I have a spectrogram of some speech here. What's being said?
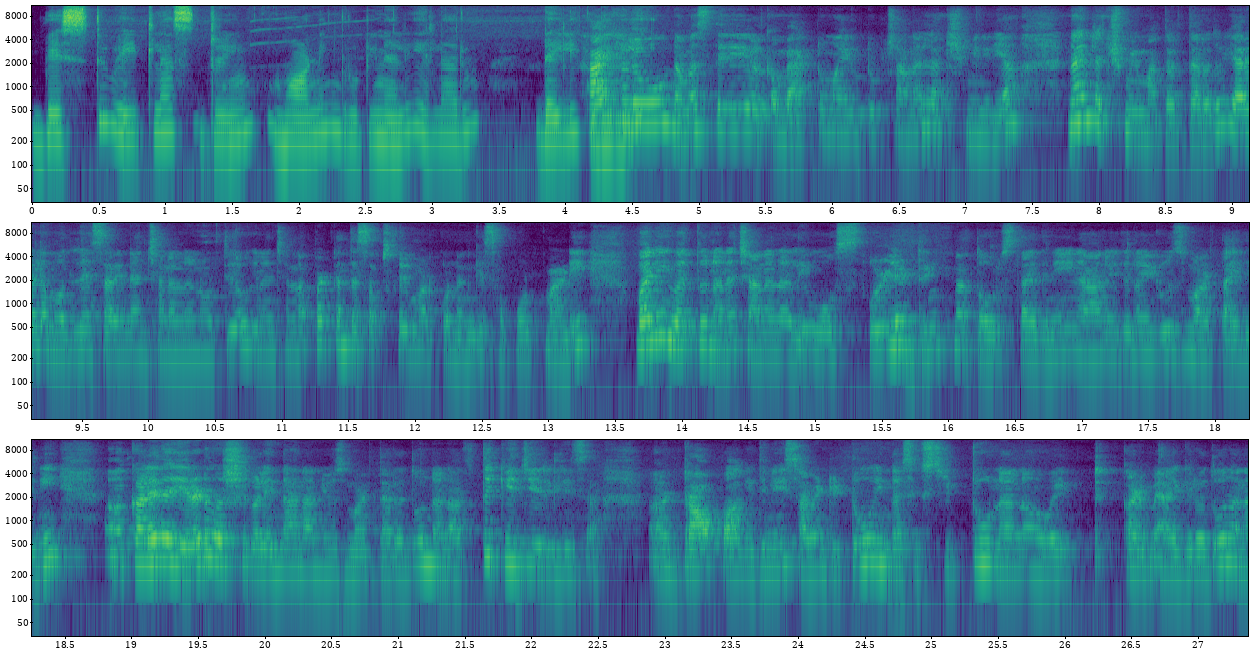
Best weight loss drink morning ರೂಟೀನಲ್ಲಿ ಎಲ್ಲರೂ ಡೈಲಿ ಹಾಯ್ ಹಲೋ ನಮಸ್ತೆ. Welcome back to my YouTube channel Lakshmi Nilaya ನಾನು ಲಕ್ಷ್ಮಿ ಮಾತಾಡ್ತಾ ಇರೋದು. ಯಾರೆಲ್ಲ ಮೊದಲನೇ ಸಾರಿ ನನ್ನ ಚಾನಲ್ನ ನೋಡ್ತೀವಿ ಹೋಗಿ ನನ್ನ ಚಾನಲ್ ಪಟ್ ಅಂತ ಸಬ್ಸ್ಕ್ರೈಬ್ ಮಾಡ್ಕೊಂಡು ನನಗೆ ಸಪೋರ್ಟ್ ಮಾಡಿ. ಬನ್ನಿ ಇವತ್ತು ನನ್ನ ಚಾನಲಲ್ಲಿ ಓಸ್ ಒಳ್ಳೆ ಡ್ರಿಂಕ್ನ ತೋರಿಸ್ತಾ ಇದ್ದೀನಿ. ನಾನು ಇದನ್ನು ಯೂಸ್ ಮಾಡ್ತಾ ಇದ್ದೀನಿ. ಕಳೆದ ಎರಡು ವರ್ಷಗಳಿಂದ ನಾನು ಯೂಸ್ ಮಾಡ್ತಾ ಇರೋದು. ನಾನು ಹತ್ತು ಕೆ ಜಿ ರಿಲೀಸ್ ಡ್ರಾಪ್ ಆಗಿದ್ದೀನಿ. ಸೆವೆಂಟಿ ಟೂ ಇಂದ ಸಿಕ್ಸ್ಟಿ ಟೂ ನಾನು ವೆಯ್ಟ್ ಕಡಿಮೆ ಆಗಿರೋದು. ನನ್ನ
